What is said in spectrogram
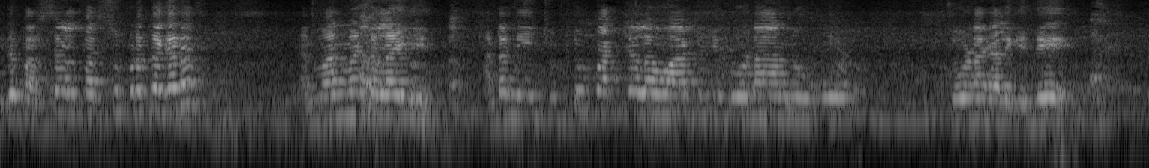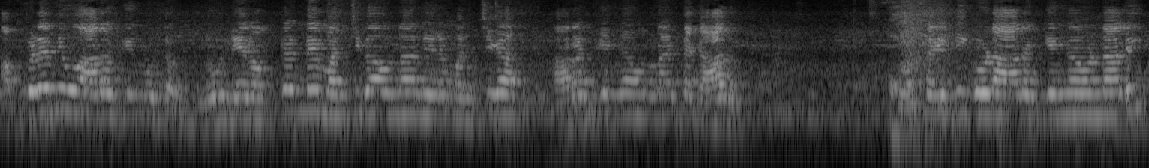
ఇది పర్సనల్ పరిశుభ్రత కదా? ఎన్వైరన్మెంటల్ హైజీన్ అంటే నీ చుట్టుపక్కల వాటిని కూడా నువ్వు చూడగలిగితే అప్పుడే నువ్వు ఆరోగ్యంగా ఉంటావు. నువ్వు నేను ఒక్కడనే మంచిగా ఉన్నా నేను మంచిగా ఆరోగ్యంగా ఉన్నా అంటే కాదు. సొసైటీ కూడా ఆరోగ్యంగా ఉండాలి.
